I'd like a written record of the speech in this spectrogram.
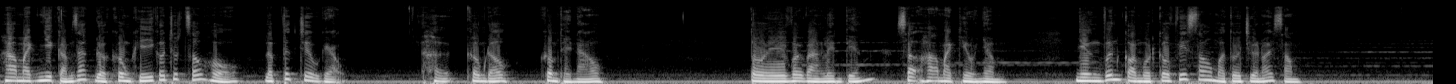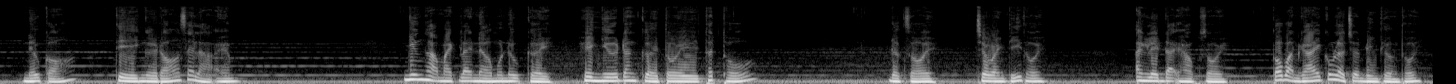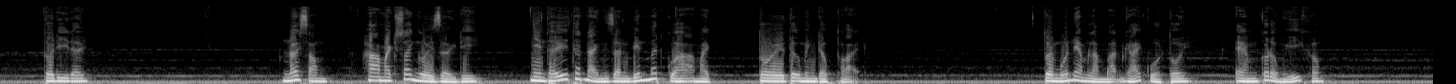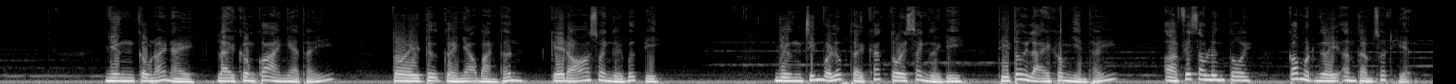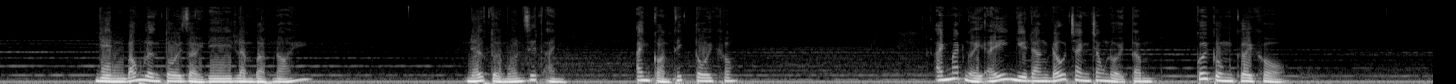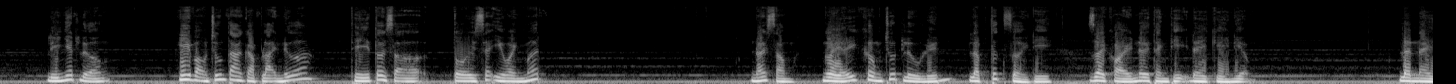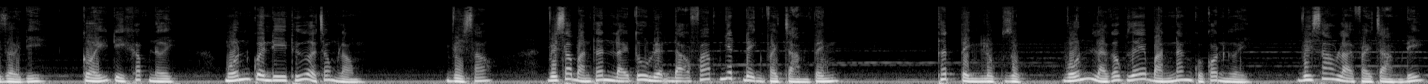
Hạ Mạch như cảm giác được không khí có chút xấu hổ Lập tức trêu ghẹo. Không đâu, không thể nào. Tôi vội vàng lên tiếng Sợ Hạ Mạch hiểu nhầm Nhưng vẫn còn một câu phía sau mà tôi chưa nói xong. Nếu có Thì người đó sẽ là em. Nhưng Hạ Mạch lại nở một nụ cười Hình như đang cười tôi thất thố. Được rồi, Chờ anh tí thôi. Anh lên đại học rồi, Có bạn gái cũng là chuyện bình thường thôi. Tôi đi đây. Nói xong, Hạ Mạch xoay người rời đi. Nhìn thấy thân ảnh dần biến mất của Hạ Mạch, Tôi tự mình độc thoại. Tôi muốn em làm bạn gái của tôi, Em có đồng ý không? Nhưng câu nói này lại không có ai nghe thấy. Tôi tự cười nhạo bản thân, Kế đó xoay người bước đi. Nhưng chính vào lúc thời khắc tôi xoay người đi thì tôi lại không nhìn thấy. Ở phía sau lưng tôi, Có một người âm thầm xuất hiện. Nhìn bóng lưng tôi rời đi lầm bẩm nói, Nếu tôi muốn giết anh Anh còn thích tôi không? Ánh mắt người ấy như đang đấu tranh trong nội tâm, Cuối cùng cười khổ. Lý Nhất Lượng, Hy vọng chúng ta gặp lại nữa, Thì tôi sợ tôi sẽ yêu anh mất. Nói xong, Người ấy không chút lưu luyến, Lập tức rời đi. Rời khỏi nơi thành thị đầy kỷ niệm. Lần này rời đi, Cô ấy đi khắp nơi, Muốn quên đi thứ ở trong lòng. Vì sao? Vì sao bản thân lại tu luyện đạo pháp nhất định phải trảm tính? Thất tình lục dục Vốn là gốc rễ bản năng của con người, vì sao lại phải trảm đi?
